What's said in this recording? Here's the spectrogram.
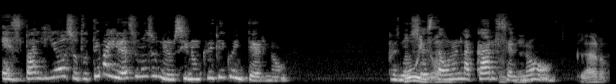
es valioso. ¿Tú te imaginas uno sin un crítico interno? Pues no sé, está uno en la cárcel, ¿no? Claro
